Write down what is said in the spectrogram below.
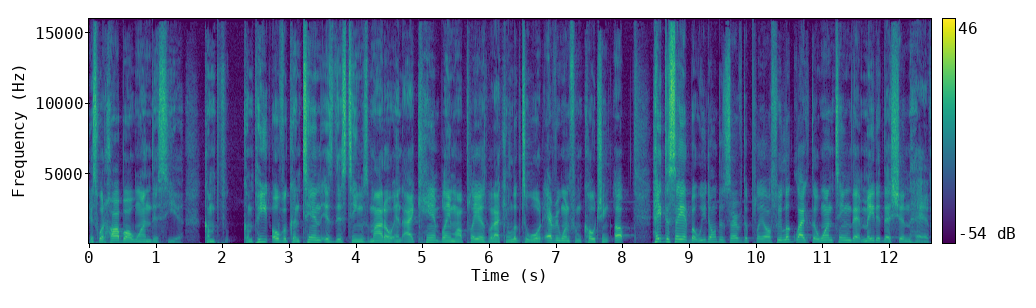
It's what Harbaugh won this year. Com- compete over contend is this team's motto, and I can't blame our players, but I can look toward everyone from coaching up. Hate to say it, but we don't deserve the playoffs. We look like the one team that made it that shouldn't have.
